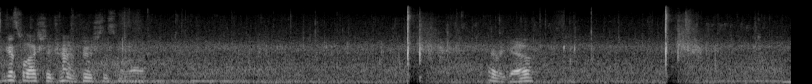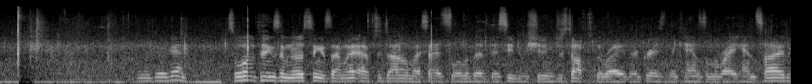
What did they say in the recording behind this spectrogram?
I guess we'll actually try and finish this one off. There we go. We'll do again. So one of the things I'm noticing is I might have to dial my sights a little bit. They seem to be shooting just off to the right. They're grazing the cans on the right hand side.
